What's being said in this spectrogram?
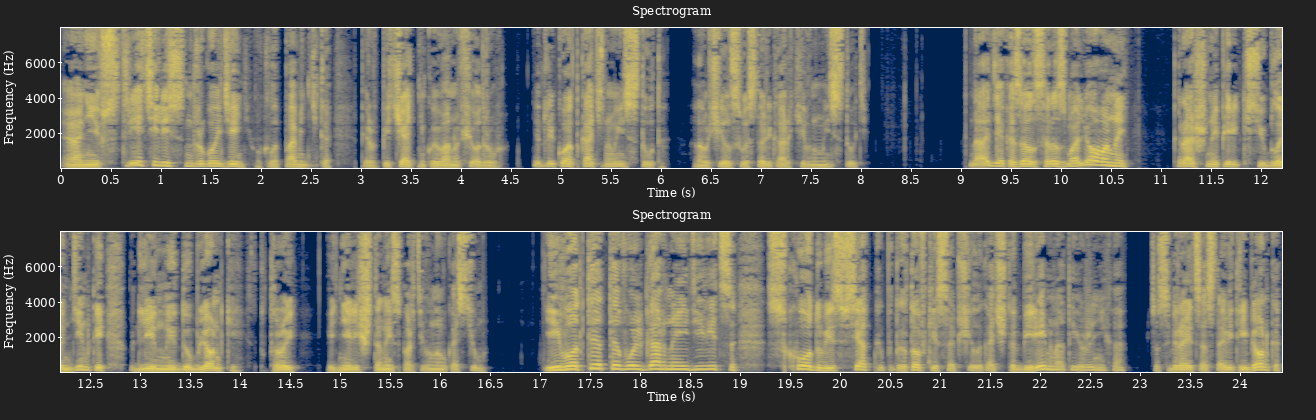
Они встретились на другой день около памятника первопечатнику Ивану Федорову недалеко от Катиного института. Она училась в историко-архивном институте. Надя оказалась размалеванной, крашенной перекисью блондинкой в длинной дубленке, с которой виднелись штаны спортивного костюма. И вот эта вульгарная девица сходу, без всякой подготовки, сообщила Кате, что беременна от ее жениха, что собирается оставить ребенка,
